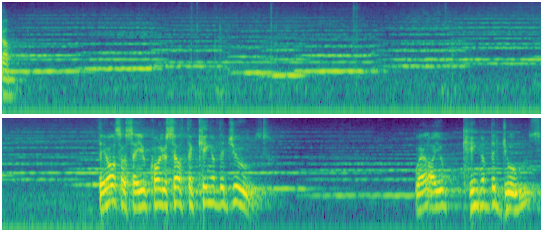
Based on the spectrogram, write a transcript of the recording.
Come. They also say you call yourself the King of the Jews. Well, are you King of the Jews?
